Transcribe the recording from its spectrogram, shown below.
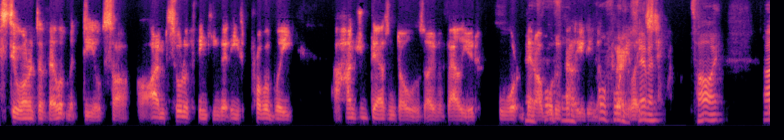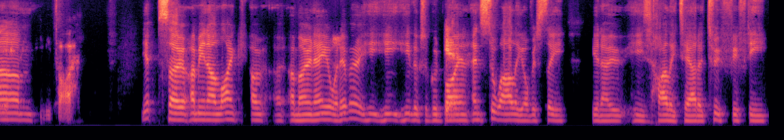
still on a development deal. So I'm sort of thinking that he's probably hundred thousand dollars overvalued than yeah, I would have valued him. Four forty-seven. It's high. Um, yeah, it's high. Yep. So I mean, I like uh, Amone or whatever. He he he looks a good buy, yeah. and, and Suaalii obviously, you know, he's highly touted, two fifty.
